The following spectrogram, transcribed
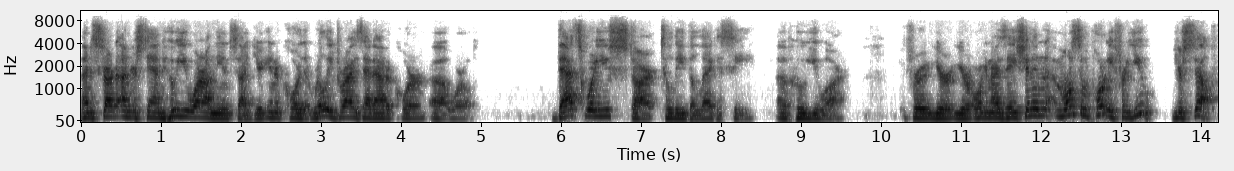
and start to understand who you are on the inside, your inner core that really drives that outer core uh, world. That's where you start to leave the legacy of who you are for your your organization and most importantly for you yourself.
